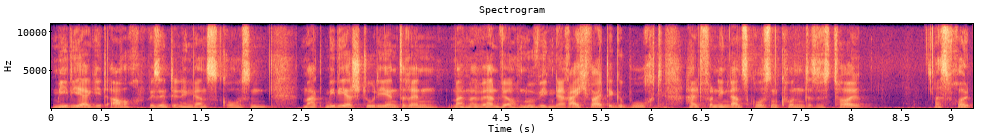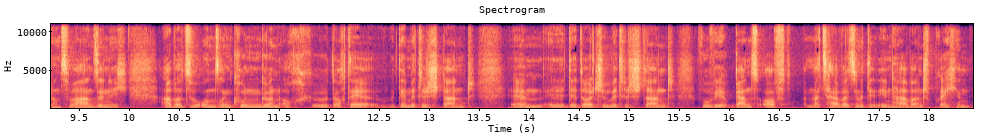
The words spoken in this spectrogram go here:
Media geht auch. Wir sind in den ganz großen Markt-Media-Studien drin. Manchmal werden wir auch nur wegen der Reichweite gebucht, ja. halt von den ganz großen Kunden. Das ist toll. Das freut uns wahnsinnig. Aber zu unseren Kunden gehören auch, auch der, der Mittelstand, ähm, der deutsche Mittelstand, wo wir ganz oft mal teilweise mit den Inhabern sprechen,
